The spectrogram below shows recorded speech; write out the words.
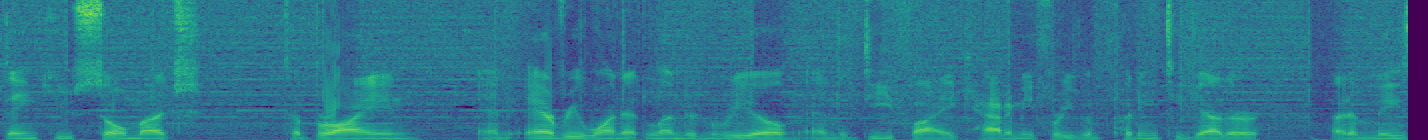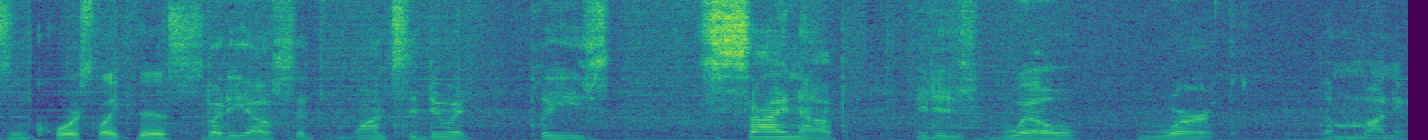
Thank you so much to Brian and everyone at London Real and the DeFi Academy for even putting together an amazing course like this. Anybody else that wants to do it, please sign up. It is well worth the money.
